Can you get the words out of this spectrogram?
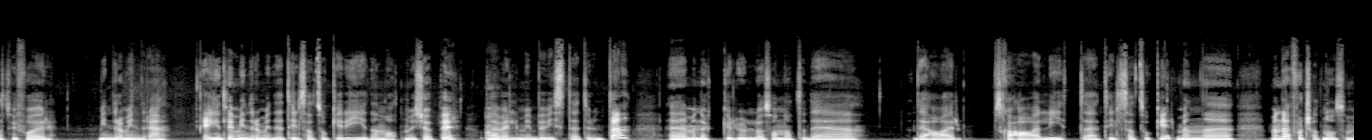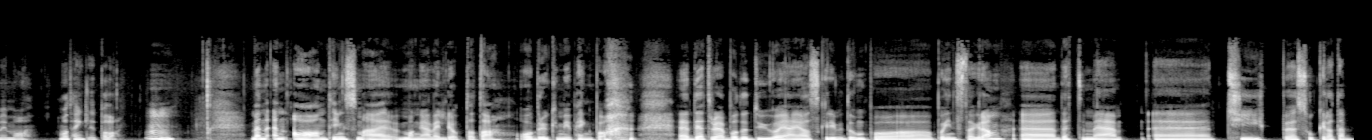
At vi får mindre og mindre egentlig mindre og mindre tilsatt sukker i den maten vi kjøper. Det er mm. veldig mye bevissthet rundt det, med nøkkelhull og sånn, at det, det har, skal ha lite tilsatt sukker. Men, men det er fortsatt noe som vi må må tenke litt på, da. Mm. Men en annen ting som er, mange er veldig opptatt av, og bruker mye penger på, det tror jeg både du og jeg har skrevet om på, på Instagram. Eh, dette med eh, type sukker. At det er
